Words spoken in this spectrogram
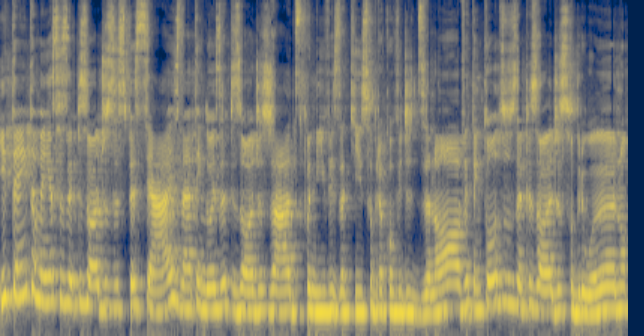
E tem também esses episódios especiais, né? Tem dois episódios já disponíveis aqui sobre a Covid-19, tem todos os episódios sobre o ano,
